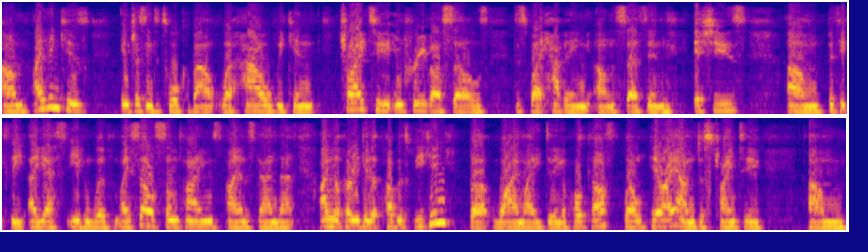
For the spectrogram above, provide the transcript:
um, I think is interesting to talk about, where how we can try to improve ourselves despite having um, certain issues. Um, particularly, I guess, even with myself, sometimes I understand that I'm not very good at public speaking, but why am I doing a podcast? Well, here I am, just trying to um,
